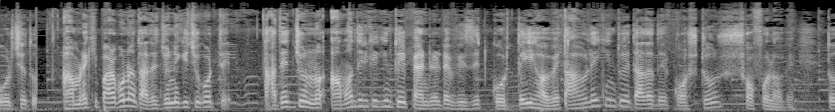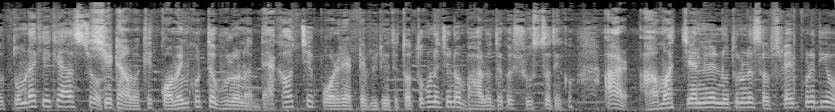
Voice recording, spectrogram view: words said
করছে। তো আমরা কি পারব না তাদের জন্য কিছু করতে? তাদের জন্য আমাদেরকে কিন্তু এই প্যান্ডেলটা ভিজিট করতেই হবে, তাহলেই কিন্তু এই দাদাদের কষ্ট সফল হবে। তো তোমরা কে কে আসছো সেটা আমাকে কমেন্ট করতে ভুলো না। দেখা হচ্ছে পরের একটা ভিডিওতে। ততক্ষণের জন্য ভালো থেকো, সুস্থ থেকো। আর আমার চ্যানেলে নতুন হলে সাবস্ক্রাইব করে দিও।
